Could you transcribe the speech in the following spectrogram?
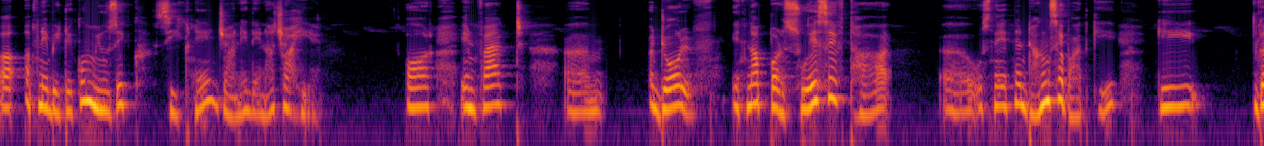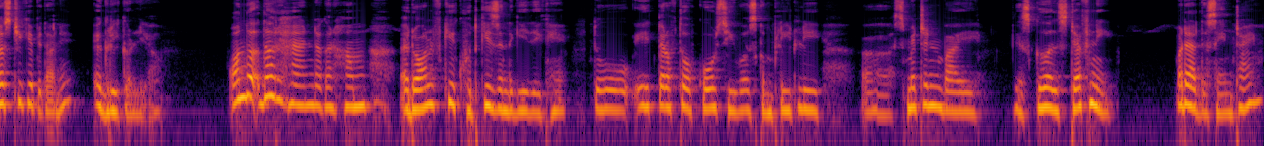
अपने बेटे को म्यूज़िक सीखने, जाने देना चाहिए। और इनफैक्ट एडोल्फ इतना परसुएसिव था उसने इतने ढंग से बात की कि गस्टी के पिता ने एग्री कर लिया। ऑन द अदर हैंड अगर हम एडोल्फ की खुद की ज़िंदगी देखें तो एक तरफ़ तो of course he was completely smitten by this girl Stephanie but at the same time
